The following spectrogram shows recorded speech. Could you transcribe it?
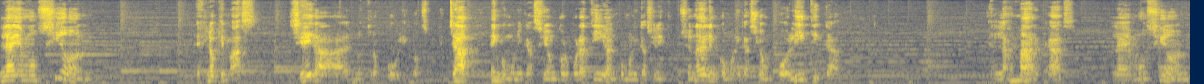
La emoción es lo que más llega a nuestros públicos, ya en comunicación corporativa, en comunicación institucional, en comunicación política. En las marcas, la emoción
